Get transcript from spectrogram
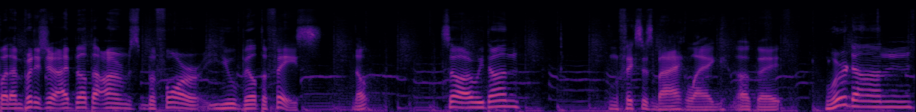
But I'm pretty sure I built the arms before you built the face. Nope. So are we done? I'm gonna fix this back leg. Okay. We're done.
